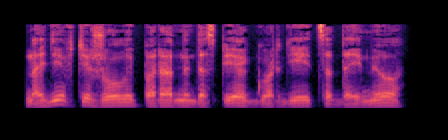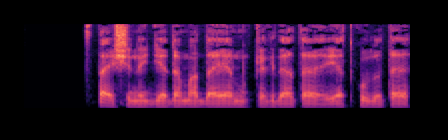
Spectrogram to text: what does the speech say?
Надев тяжелый парадный доспех гвардейца Даймё, стащенный дедом Адаем когда-то и откуда-то,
